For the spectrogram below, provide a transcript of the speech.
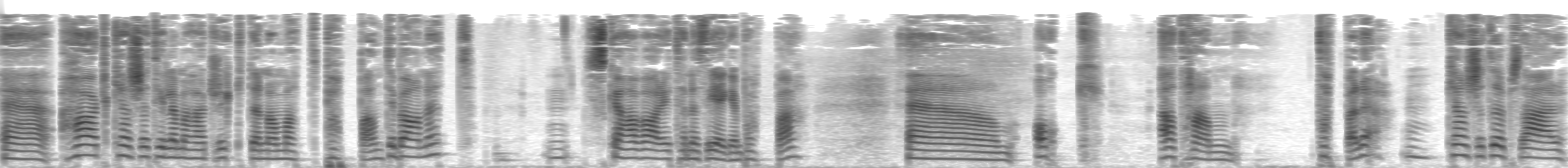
Eh, hört kanske till och med hört rykten om att pappan till barnet ska ha varit hennes egen pappa. Ehm, och att han tappade. Kanske typ så här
